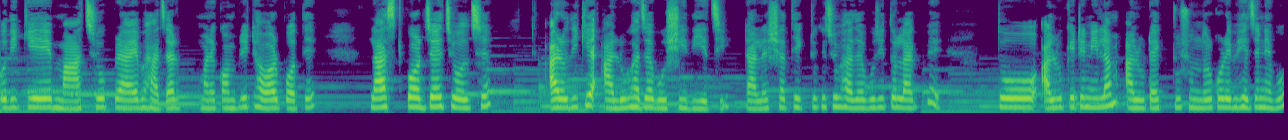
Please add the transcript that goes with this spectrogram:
ওদিকে মাছও প্রায় ভাজার মানে কমপ্লিট হওয়ার পথে লাস্ট পর্যায়ে চলছে। আর ওদিকে আলু ভাজা বসিয়ে দিয়েছি। ডালের সাথে একটু কিছু ভাজাভুজি তো লাগবে। তো আলু কেটে নিলাম, আলুটা একটু সুন্দর করে ভেজে নেব।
